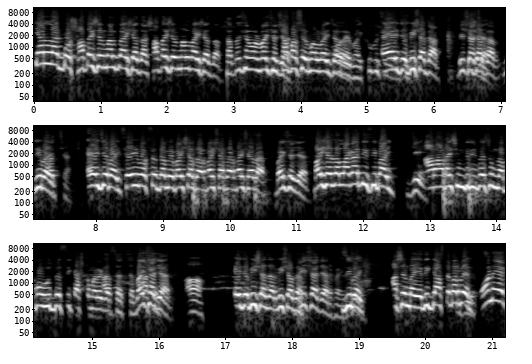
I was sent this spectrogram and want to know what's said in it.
কেন লাগবো? সাতাইশের মাল বাইশ হাজার সাতাইশের মাল বাইশ হাজার। সাতাশের মাল বাইশ হাজার। সাতাশের মাল বাইশ হাজার। ওরে ভাই খুবই এই যে বিশ হাজার জি ভাই। আচ্ছা। এই যে ভাই সেই বক্সের দামে বাইশ হাজার বাইশ হাজার বাইশ হাজার। বাইশ হাজার। বাইশ হাজার লাগাই দিছি ভাই। জি। আর আড়াইশ উনত্রিশ বেচুম না বহুত বেশি কাস্টমারের কাছে। আচ্ছা আচ্ছা বাইশ আসেন। হাজার। আহ, এই যে বিশ হাজার বিশ হাজার। বিশ হাজার ভাই। জি ভাই। আসেন ভাই এদিক দিয়ে আসতে পারবেন? অনেক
